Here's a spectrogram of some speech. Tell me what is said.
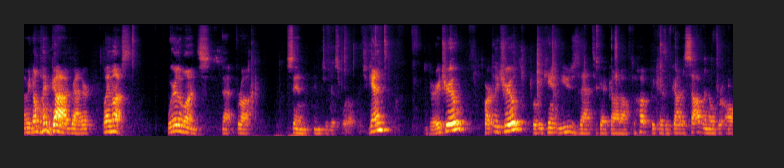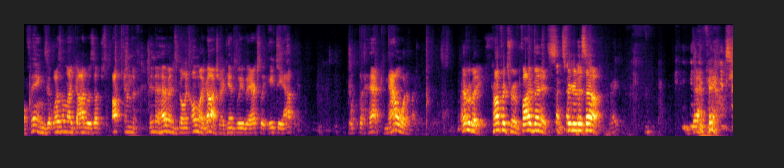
I mean, don't blame God, rather. Blame us. We're the ones that brought sin into this world. Which, again, very true, partly true, but we can't use that to get God off the hook because if God is sovereign over all things, it wasn't like God was up, up in, the, in the heavens going, oh my gosh, I can't believe they actually ate the apple. what the heck? Now what am I going to do? Everybody, conference room, five minutes. Let's figure this out, right? That fails.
